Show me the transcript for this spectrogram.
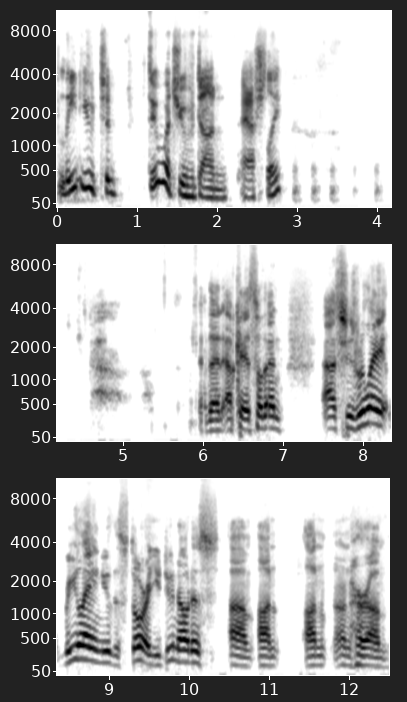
lead you to do what you've done, Ashley. And then, okay, so then as she's relay, relaying you the story, you do notice um, on on on her um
